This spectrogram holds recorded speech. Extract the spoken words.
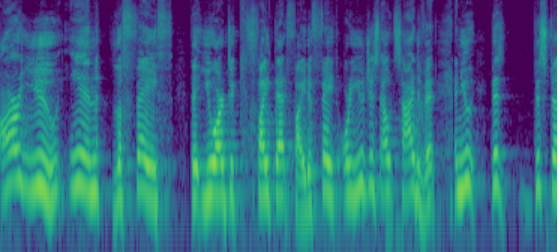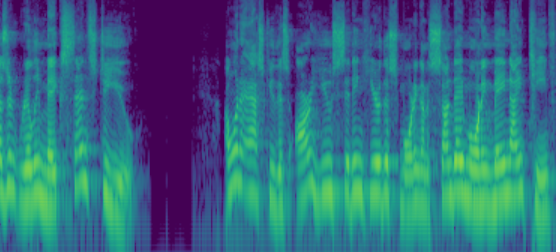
Are you in the faith that you are to fight that fight of faith? Or you just outside of it and you, this, this doesn't really make sense to you? I want to ask you this Are you sitting here this morning on a Sunday morning, May 19th?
